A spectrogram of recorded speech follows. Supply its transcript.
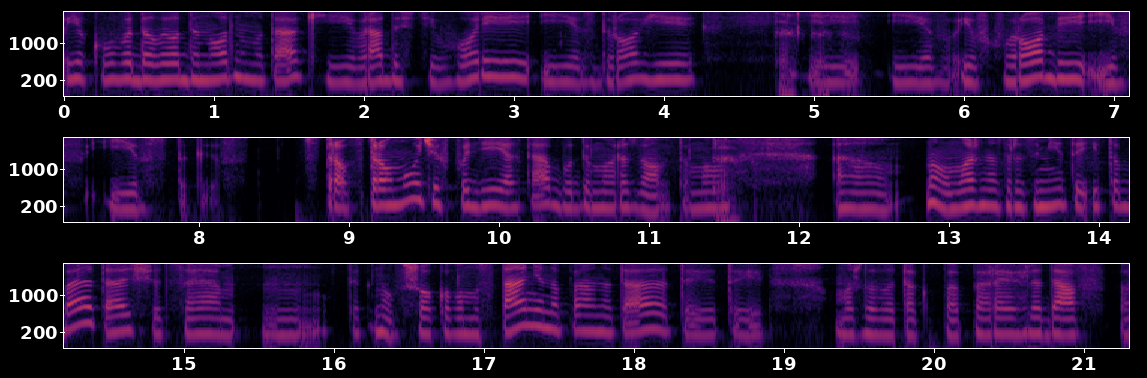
яку ви дали один одному, так, і в радості, в горі, і в здоров'ї, так, і, так. І, в, і в хворобі, і в і в, в, в травмуючих подіях так, будемо разом. Тому так. Е, ну, можна зрозуміти і тебе, та, що це так, ну, в шоковому стані, напевно, та, ти, ти можливо, так переглядав, е,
